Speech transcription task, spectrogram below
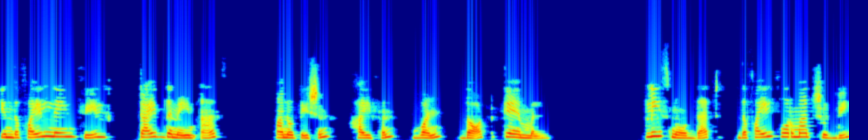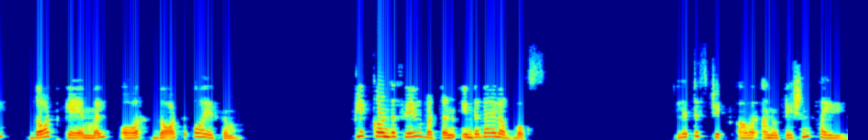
In the file name field, type the name as annotation hyphen 1.kml. Please note that the file format should be .kml or .osm. Click on the Save button in the dialog box. Let us check our annotation file.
